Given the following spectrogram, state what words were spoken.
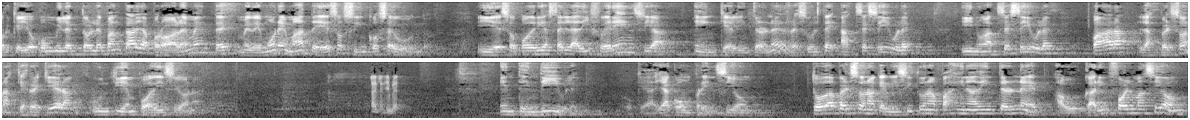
Porque yo con mi lector de pantalla probablemente me demore más de esos cinco segundos. Y eso podría ser la diferencia en que el Internet resulte accesible y no accesible para las personas que requieran un tiempo adicional. Entendible. Entendible, o que haya comprensión. Toda persona que visite una página de Internet a buscar información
